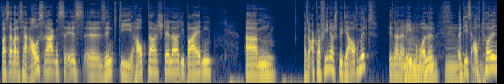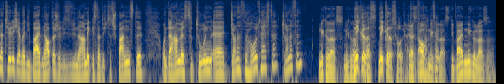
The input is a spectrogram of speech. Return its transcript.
Was aber das Herausragendste ist, äh, sind die Hauptdarsteller, die beiden. Ähm, also Aquafina spielt ja auch mit in einer Nebenrolle. Äh, die ist auch toll natürlich, aber die beiden Hauptdarsteller, die Dynamik ist natürlich das Spannendste. Und da haben wir es zu tun. Äh, Jonathan Holt heißt er? Jonathan? Nicholas, Nicholas. Nicholas, Nicholas Holt heißt Der er. ist auch. Nicholas. Die beiden Nicholasse.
